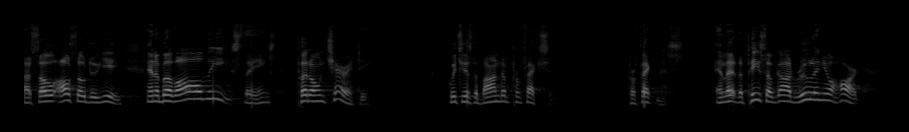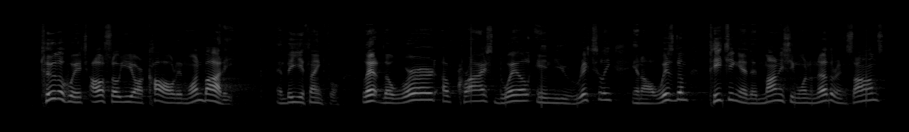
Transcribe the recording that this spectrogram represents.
Uh, so also do ye. And above all these things, put on charity, which is the bond of perfection, perfectness. And let the peace of God rule in your heart, to the which also ye are called in one body, and be ye thankful. Let the word of Christ dwell in you richly in all wisdom, teaching and admonishing one another in psalms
